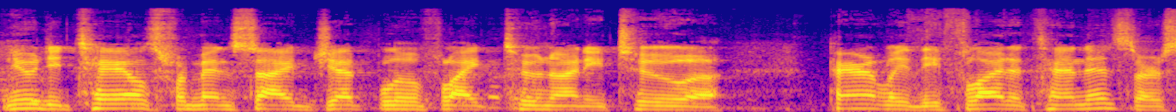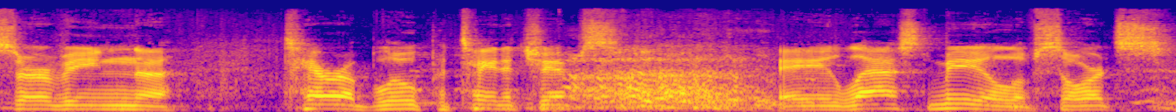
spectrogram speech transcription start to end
new details from inside JetBlue Flight 292. Uh, apparently, the flight attendants are serving uh, Terra Blue potato chips, a last meal of sorts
